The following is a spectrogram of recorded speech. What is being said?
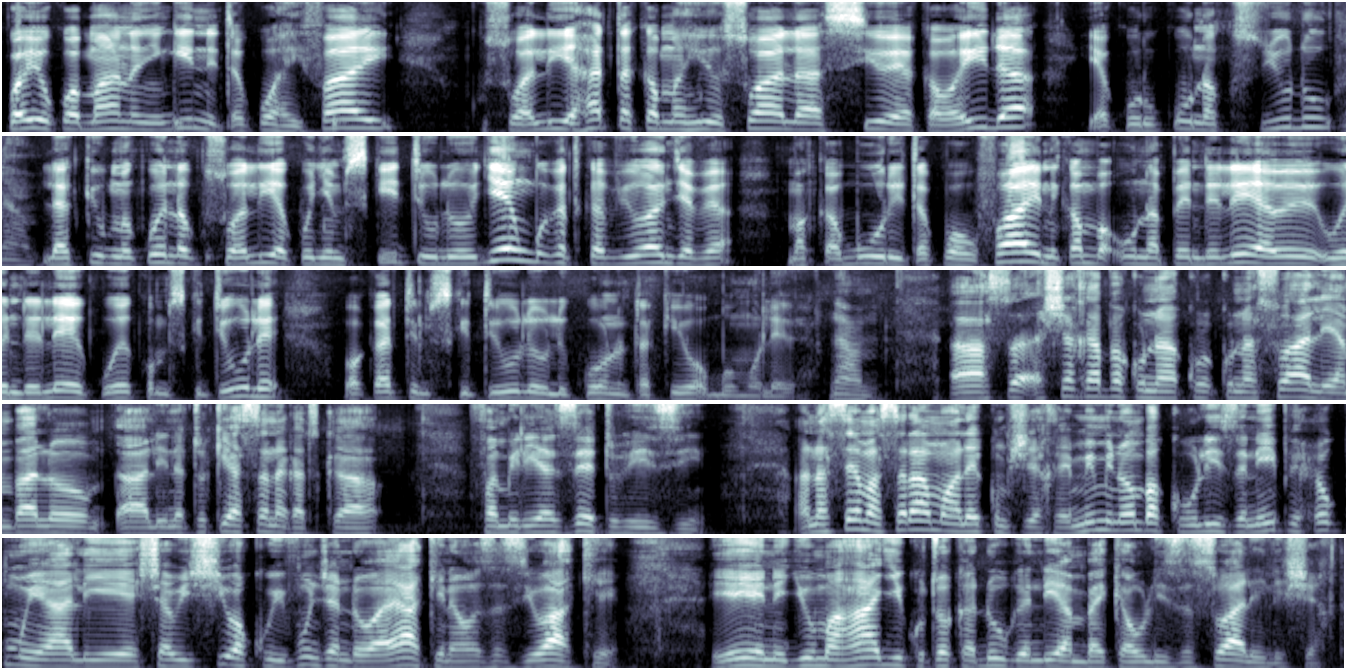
Kwa hiyo kwa maana nyingine itakuwa haifai kuswalia. Hata kama hiyo swala siyo ya kawaida ya kurukuu na kusujudu lakini umekwenda kuswalia kwenye msikiti uliojengwa katika viwanja vya makaburi itakuwa hufai ni kwamba unapendelea wewe uendelee kuwekwa msikiti ule wakati msikiti ule ulikuwa unatakiwa ubomolewe. Naam. Uh, so, Sheikh hapa kuna, kuna swali ambalo uh, linatokea sana katika familia zetu hizi. Anasema asalamu alaikum shekhe, mimi naomba kuuliza ni ipi hukumu ya aliyeshawishiwa kuivunja ndoa yake na wazazi wake? Yeye ni Juma Haji kutoka Duga, ndiye ambaye kauliza swali hili shekhe.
